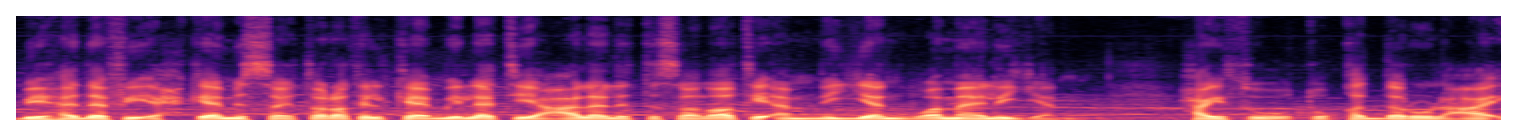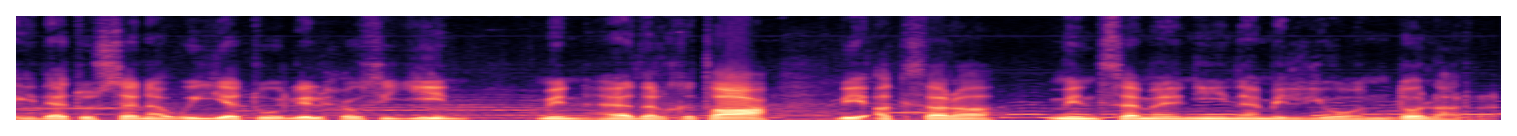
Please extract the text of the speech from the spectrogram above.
بهدف إحكام السيطرة الكاملة على الاتصالات أمنيا وماليا حيث تقدر العائدات السنوية للحوثيين من هذا القطاع بأكثر من 80 مليون دولار.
